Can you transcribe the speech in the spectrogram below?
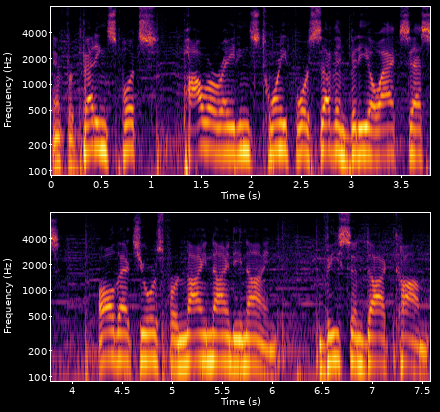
And for betting splits, power ratings, 24 7 video access, all that's yours for $9.99. VSIN.com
